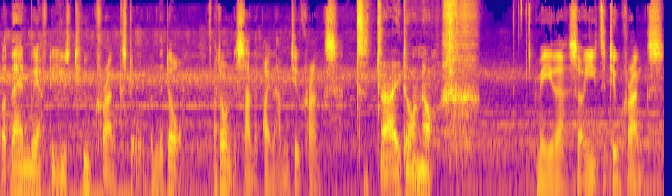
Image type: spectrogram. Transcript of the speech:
But then we have to use two cranks to open the door. I don't understand the point of having two cranks. I don't know. Me either. So you use the two cranks.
